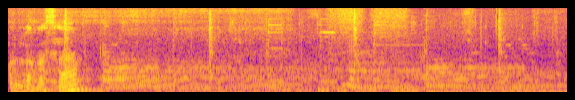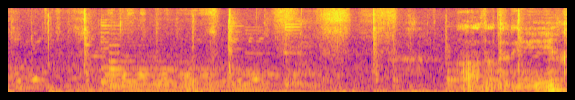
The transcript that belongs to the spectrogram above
كل غسل هذا طريق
